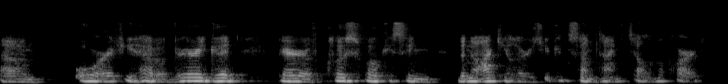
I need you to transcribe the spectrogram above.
Um, or if you have a very good pair of close focusing binoculars, you can sometimes tell them apart.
